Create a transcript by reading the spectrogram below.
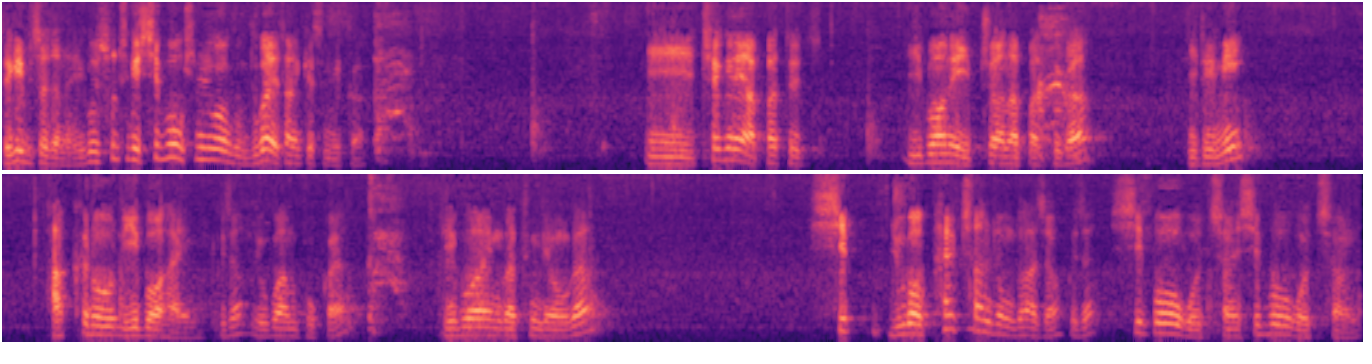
되게 비싸잖아요. 이거 솔직히 15억, 16억 누가 예상했겠습니까? 이 최근에 아파트 이번에 입주한 아파트가 이름이 아크로 리버하임. 그죠? 요거 한번 볼까요? 리버하임 같은 경우가 16억 8천 정도 하죠. 그죠? 15억 5천, 15억 5천.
